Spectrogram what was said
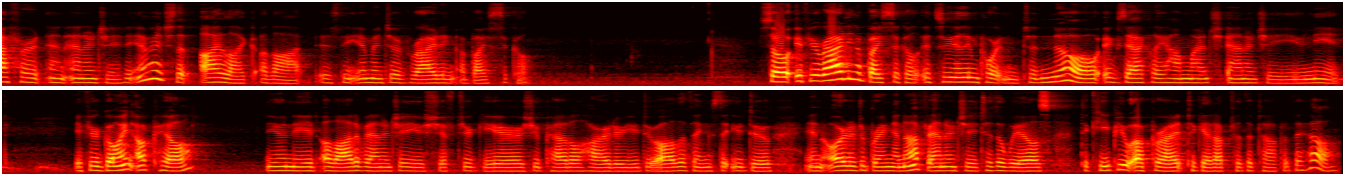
effort and energy, the image that I like a lot is the image of riding a bicycle. So, if you're riding a bicycle, it's really important to know exactly how much energy you need. If you're going uphill, you need a lot of energy. You shift your gears, you pedal harder, you do all the things that you do in order to bring enough energy to the wheels to keep you upright to get up to the top of the hill.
